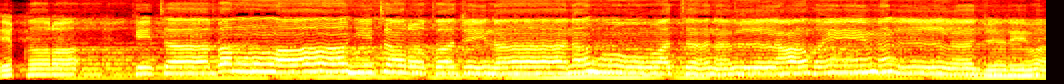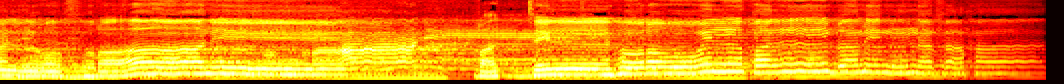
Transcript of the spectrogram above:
اقرأ كتاب الله ترق جنانه وتنل عظيم الأجر والغفران. رتله روي القلب من نفحات.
